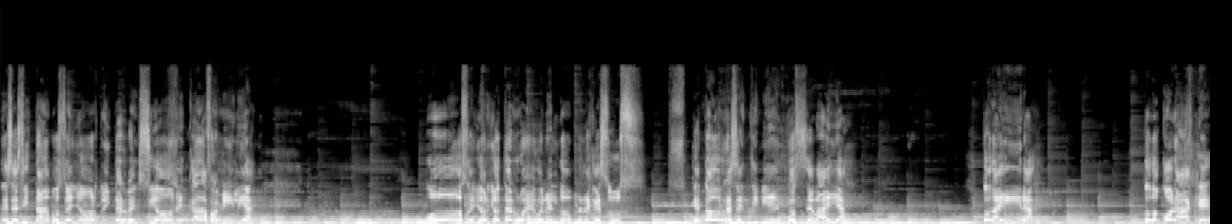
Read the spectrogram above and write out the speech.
Necesitamos, Señor, tu intervención en cada familia. Oh, Señor, yo te ruego en el nombre de Jesús que todo resentimiento se vaya. Toda ira, todo coraje,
